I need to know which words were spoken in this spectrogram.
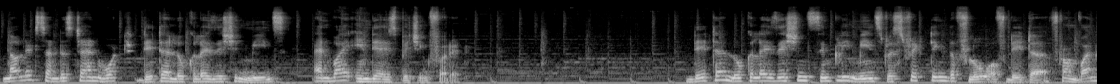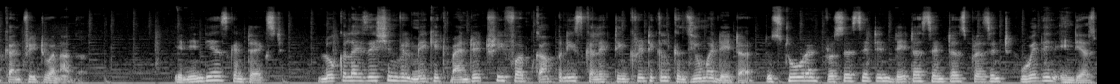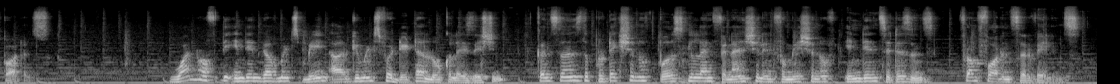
Now let's understand what data localization means and why India is pitching for it. Data localization simply means restricting the flow of data from one country to another. In India's context, localization will make it mandatory for companies collecting critical consumer data to store and process it in data centers present within India's borders. One of the Indian government's main arguments for data localization concerns the protection of personal and financial information of Indian citizens from foreign surveillance.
